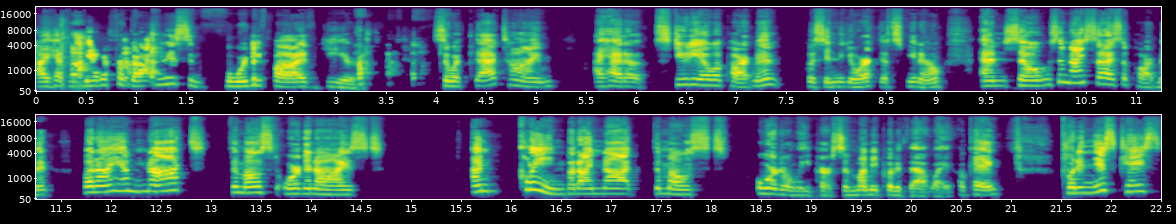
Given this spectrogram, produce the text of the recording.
I have never forgotten this in 45 years. So at that time, I had a studio apartment because in New York, that's, you know, and so it was a nice size apartment, but I am not the most organized. I'm clean, but I'm not the most orderly person. Let me put it that way. Okay. But in this case,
